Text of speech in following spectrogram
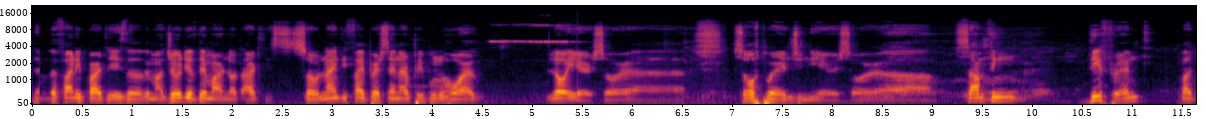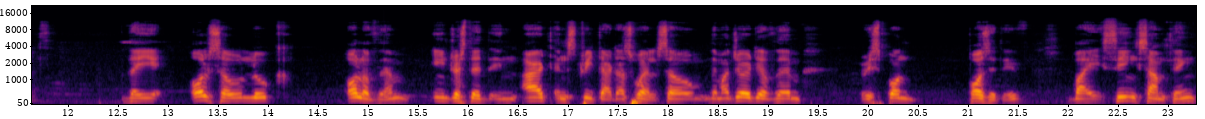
The, the, funny part is that the majority of them are not artists. So, 95% are people who are lawyers or uh, software engineers or uh, something different, but they also look, all of them, interested in art and street art as well. So the majority of them respond positive by seeing something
